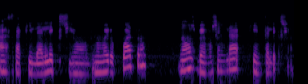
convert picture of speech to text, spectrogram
Hasta aquí la lección número 4. Nos vemos en la quinta lección.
